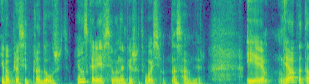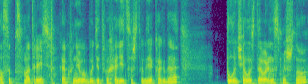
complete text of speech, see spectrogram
и попросить продолжить. И он, скорее всего, напишет 8, на самом деле. И я пытался посмотреть, как у него будет выходить что где когда. Получилось довольно смешно.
